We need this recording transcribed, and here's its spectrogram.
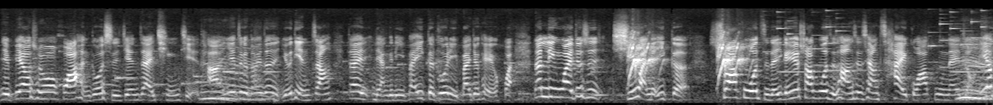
也不要说花很多时间在清洁它，因为这个东西真的有点脏，大概两个礼拜、一个多礼拜就可以换。那另外就是洗碗的一个。刷锅子的一个，因为刷锅子通常是像菜瓜布那种，你要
